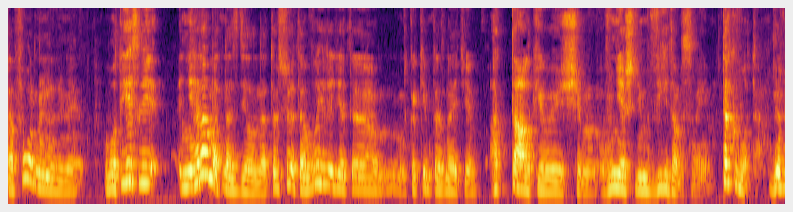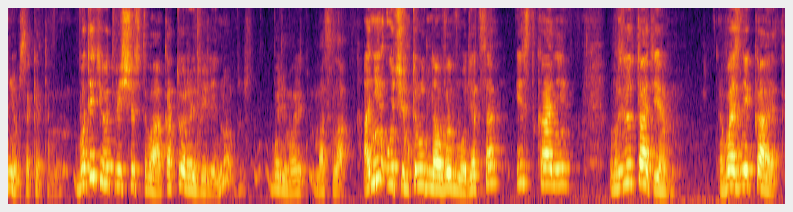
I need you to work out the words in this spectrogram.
оформленными. Вот если неграмотно сделано, то все это выглядит э, каким-то, знаете, отталкивающим внешним видом своим. Так вот, вернемся к этому. Вот эти вот вещества, которые ввели, ну, будем говорить, масла, они очень трудно выводятся из ткани. В результате возникает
